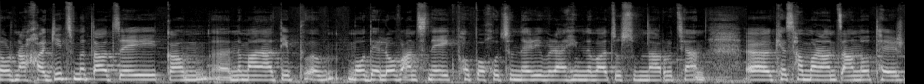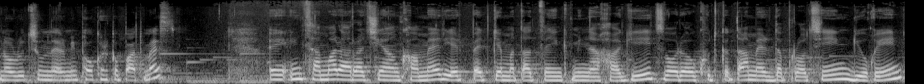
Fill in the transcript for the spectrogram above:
նոր նախագիծ մտածեի կամ նմանատիպ մոդելով անցնեիք փոփոխությունների վրա հիմնված ուսումնառության, քեզ համար անծանոթ էր նորություններ, մի փոքր կպատմես ինձ համար առաջի անգամ էր, երբ պետք է մտածեինք մի նախագիծ, որը օգուտ կտա մեր դպրոցին, գյուղին,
